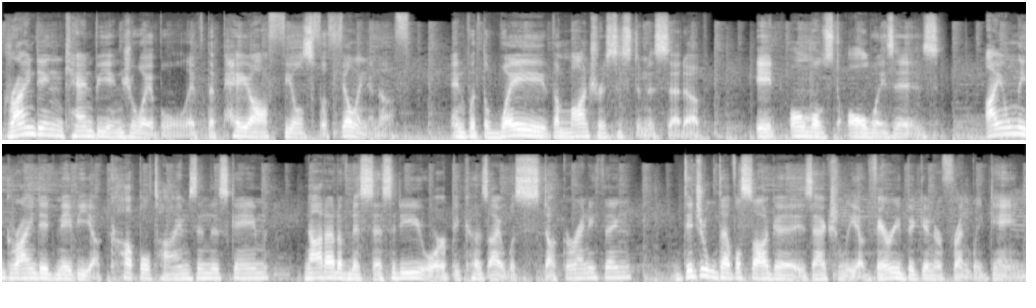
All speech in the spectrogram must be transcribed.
Grinding can be enjoyable if the payoff feels fulfilling enough, and with the way the mantra system is set up, it almost always is. I only grinded maybe a couple times in this game, not out of necessity or because I was stuck or anything. Digital Devil Saga is actually a very beginner-friendly game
